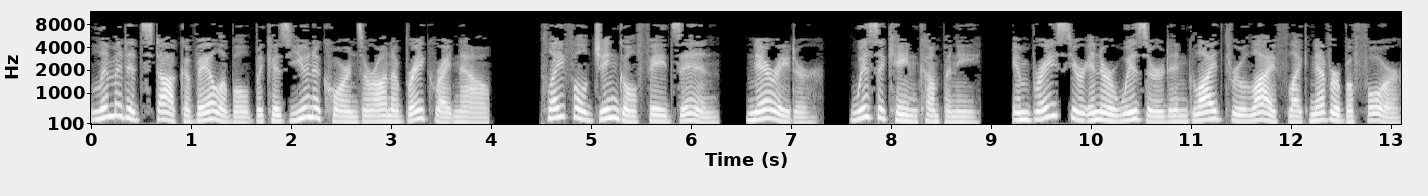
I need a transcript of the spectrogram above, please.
Limited stock available because unicorns are on a break right now. Playful jingle fades in. Narrator. Whizzicane Company. Embrace your inner wizard and glide through life like never before.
